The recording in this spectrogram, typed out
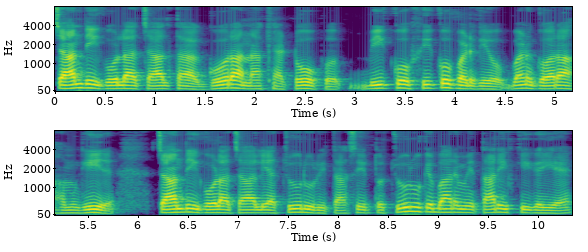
चांदी गोला चालता, गोरा नाख्या टोप। बीको फीको पड़ गयो, बण गौरा हमगीर। चांदी गोला चाल या चूरू री तासीर। तो चूरू के बारे में तारीफ़ की गई है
